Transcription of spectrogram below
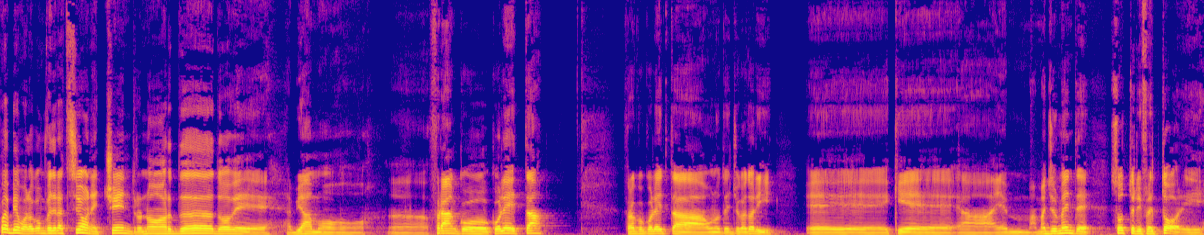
Poi abbiamo la Confederazione Centro-Nord dove abbiamo uh, Franco Coletta, Franco Coletta uno dei giocatori eh, che ha, è, maggiormente sotto i riflettori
